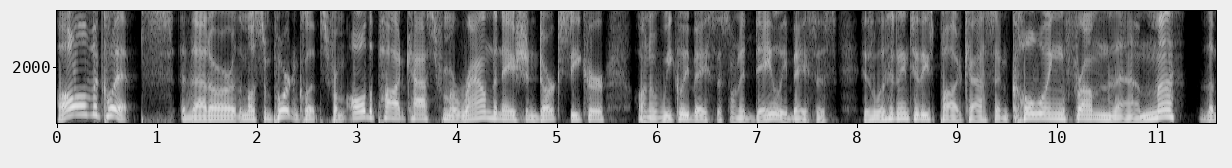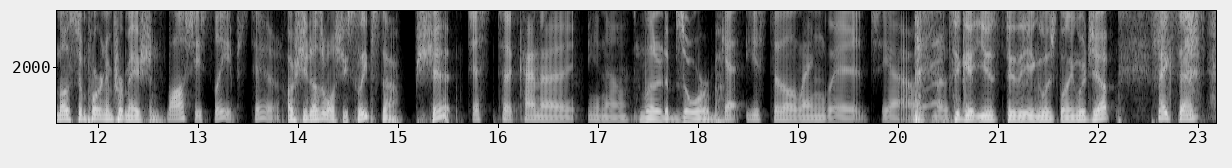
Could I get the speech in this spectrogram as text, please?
all the clips that are the most important clips from all the podcasts from around the nation. Dark Seeker, on a weekly basis, on a daily basis, is listening to these podcasts and culling from them the most important information. While she sleeps, too. Oh, she does it while she sleeps now. Shit. Just to kind of, you know, Let it absorb. get used to the language. Yeah, I was most. to get used to the English language. Yep, makes sense.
